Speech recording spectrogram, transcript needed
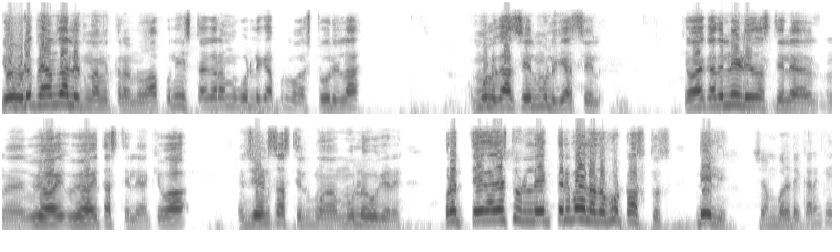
एवढे फॅन झालेत ना मित्रांनो आपण इंस्टाग्राम उघडले की आपण बघा स्टोरीला मुलगा असेल मुलगी असेल किंवा एखाद्या लेडीज असलेल्या अं, विवाह- विवाहित असलेल्या किंवा जेंट्स असतील म- मुलं वगैरे प्रत्येकाच्या स्टोरीला एक तरी बैलाचा फोटो असतोच डेली शंभर टक्के कारण की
